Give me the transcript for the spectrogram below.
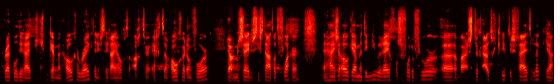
Red Bull die rijdt zoals bekend met hoge rake. Dan is de rijhoogte achter echt uh, hoger dan voor. Ja. De Mercedes die staat wat vlakker. En hij zei ook, ja, met die nieuwe regels voor de vloer, uh, waar een stuk uitgeknipt is feitelijk. Ja,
